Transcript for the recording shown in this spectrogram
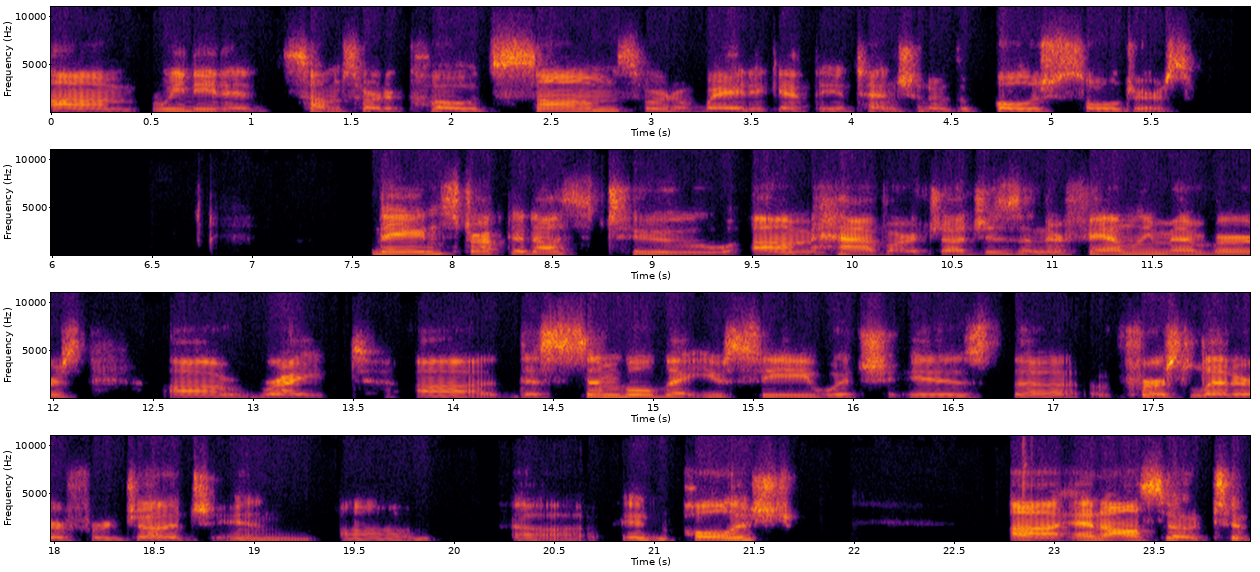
um, we needed some sort of code, some sort of way to get the attention of the Polish soldiers. They instructed us to um, have our judges and their family members uh, write uh, this symbol that you see, which is the first letter for judge in, um, uh, in Polish. Uh, and also to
